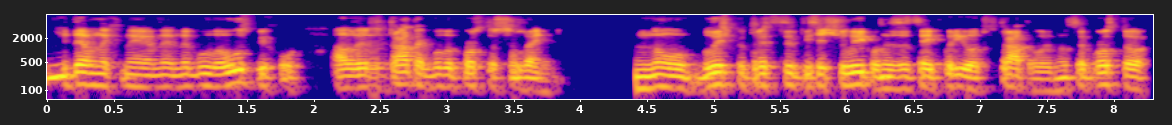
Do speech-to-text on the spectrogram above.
Ніде в них не, не, не було успіху, але втрати були просто шалені ну близько 30 тисяч чоловік вони за цей період втратили. Ну це просто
